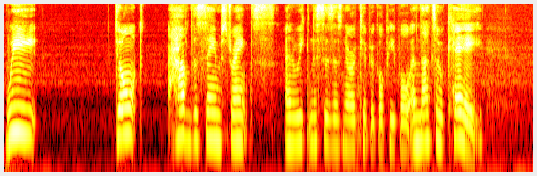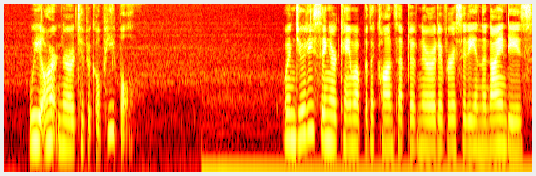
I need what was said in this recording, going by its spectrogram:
We don't have the same strengths and weaknesses as neurotypical people, and that's okay. We aren't neurotypical people. When Judy Singer came up with the concept of neurodiversity in the 90s,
